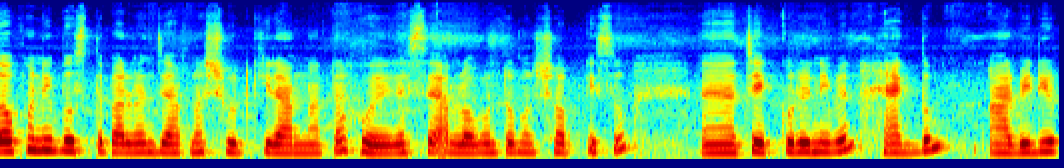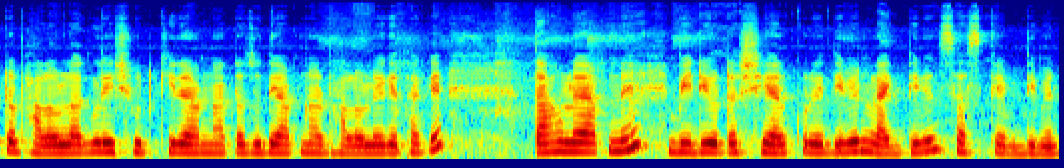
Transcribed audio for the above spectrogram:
তখনই বুঝতে পারবেন যে আপনার শুটকি রান্নাটা হয়ে গেছে। আর লবণ টবণ সব কিছু চেক করে নেবেন একদম। আর ভিডিওটা ভালো লাগলে এই শুটকি রান্নাটা যদি আপনার ভালো লেগে থাকে, তাহলে আপনি ভিডিওটা শেয়ার করে দিবেন লাইক দিবেন সাবস্ক্রাইব দিবেন।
